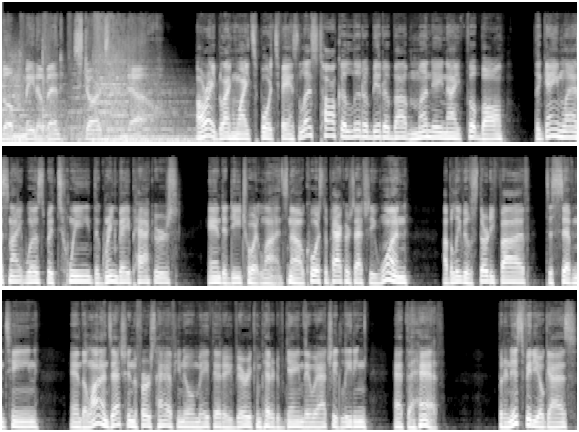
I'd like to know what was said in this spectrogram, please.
The main event starts now. All right, black and white sports fans, let's talk a little bit about Monday Night Football. The game last night was between the Green Bay Packers and the Detroit Lions. Now, of course, the Packers actually won. I believe it was 35 to 17. And the Lions actually in the first half, you know, made that a very competitive game. They were actually leading at the half. But in this video, guys,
